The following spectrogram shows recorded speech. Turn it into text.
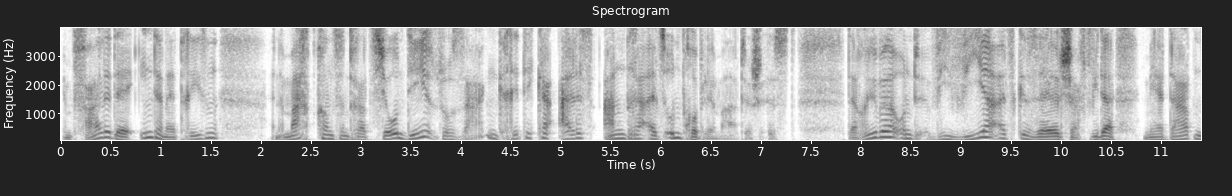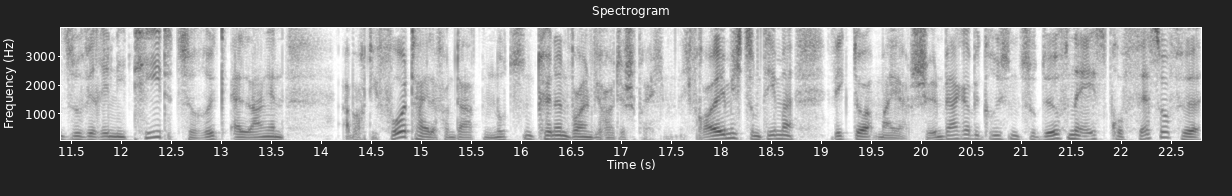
Im Falle der Internetriesen eine Machtkonzentration, die, so sagen Kritiker, alles andere als unproblematisch ist. Darüber und wie wir als Gesellschaft wieder mehr Datensouveränität zurückerlangen, aber auch die Vorteile von Daten nutzen können, wollen wir heute sprechen. Ich freue mich zum Thema Viktor Meyer-Schönberger begrüßen zu dürfen. Er ist Professor für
